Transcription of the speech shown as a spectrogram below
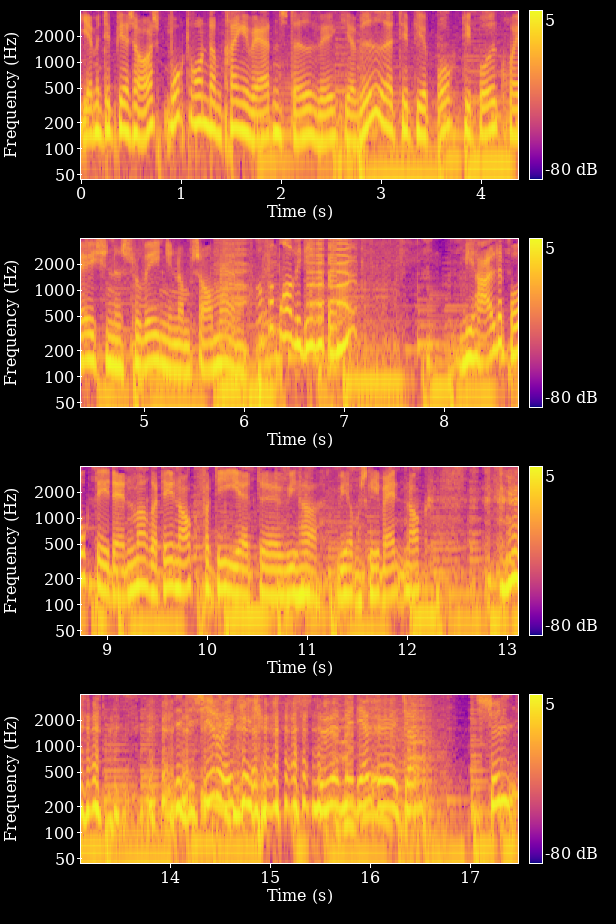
Jamen, det bliver så også brugt rundt omkring i verden stadigvæk. Jeg ved, at det bliver brugt i både Kroatien og Slovenien om sommeren. Hvorfor bruger vi det i Danmark? Vi har aldrig brugt det i Danmark, og det er nok fordi, at øh, vi, har, vi har måske vand nok. det, det siger du ikke. men, jeg, øh, John, sølv,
